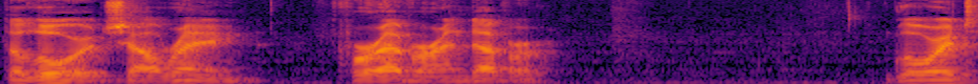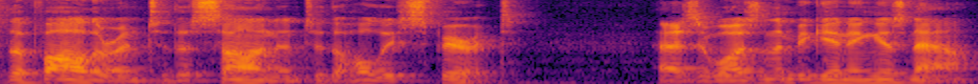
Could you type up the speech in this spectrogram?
The Lord shall reign forever and ever. Glory to the Father, and to the Son, and to the Holy Spirit, as it was in the beginning, is now,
